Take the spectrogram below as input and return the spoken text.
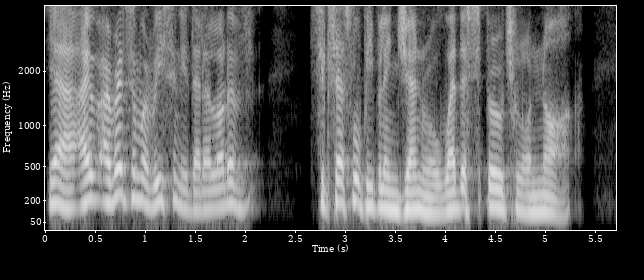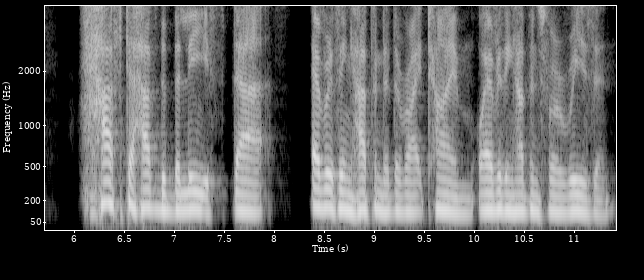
Yeah, I, I read somewhere recently that a lot of successful people in general, whether spiritual or not, have to have the belief that everything happened at the right time or everything happens for a reason.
